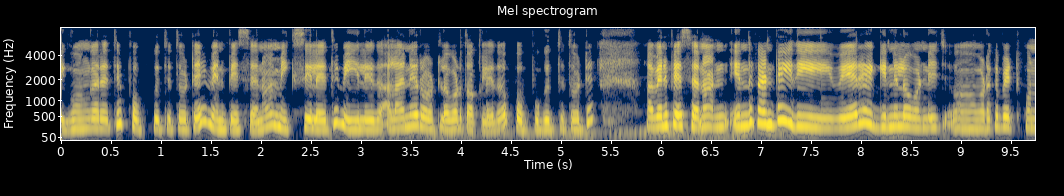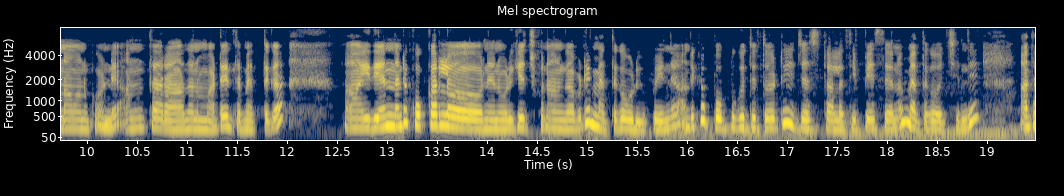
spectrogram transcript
ఈ గోంగూర అయితే పప్పు గుత్తితోటే వినిపేశాను. మిక్సీలో అయితే వేయలేదు. అలానే రోట్లో కూడా తొక్కలేదు పప్పు గుత్తితోటే. వినిపేశాను. ఎందుకంటే ఇది వేరే గిన్నెలో వండి ఉడకబెట్టుకున్నాం అనుకోండి అంత రాదనమాట ఇంత మెత్తగా. ఇదేంటంటే కుక్కర్లో నేను ఉడికించుకున్నాను కాబట్టి మెత్తగా ఉడికిపోయింది. అందుకే పప్పు గుత్తితోటి జస్ట్ అలా తిప్పేసాను మెత్తగా వచ్చింది. అంత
